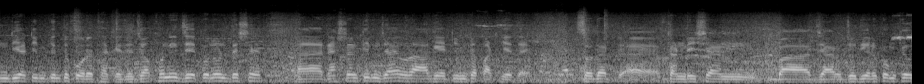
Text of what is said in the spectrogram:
ইন্ডিয়া টিম কিন্তু করে থাকে যে যখনই যে কোনো দেশে ন্যাশনাল টিম যায়, ওরা আগে টিমটা পাঠিয়ে দেয়। সো দ্যাট কন্ডিশন বা যার, যদি এরকম কেউ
